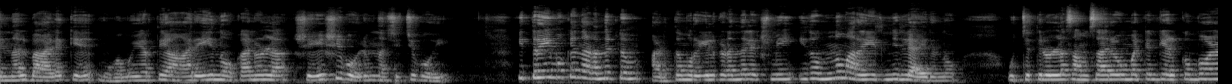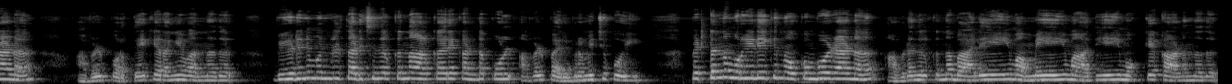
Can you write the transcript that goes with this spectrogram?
എന്നാൽ ബാലയ്ക്ക് മുഖമുയർത്തി ആരെയും നോക്കാനുള്ള ശേഷി പോലും നശിച്ചുപോയി. ഇത്രയുമൊക്കെ നടന്നിട്ടും അടുത്ത മുറിയിൽ കിടന്ന ലക്ഷ്മി ഇതൊന്നും അറിഞ്ഞില്ലായിരുന്നു. ഉച്ചത്തിലുള്ള സംസാരവും മറ്റും കേൾക്കുമ്പോഴാണ് അവൾ പുറത്തേക്ക് ഇറങ്ങി വന്നത്. വീടിന് മുന്നിൽ തടിച്ചു നിൽക്കുന്ന ആൾക്കാരെ കണ്ടപ്പോൾ അവൾ പരിഭ്രമിച്ചു പോയി പെട്ടെന്ന് മുറിയിലേക്ക് നോക്കുമ്പോഴാണ് അവിടെ നിൽക്കുന്ന ബാലയെയും അമ്മയെയും ആദിയെയും ഒക്കെ കാണുന്നത്.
